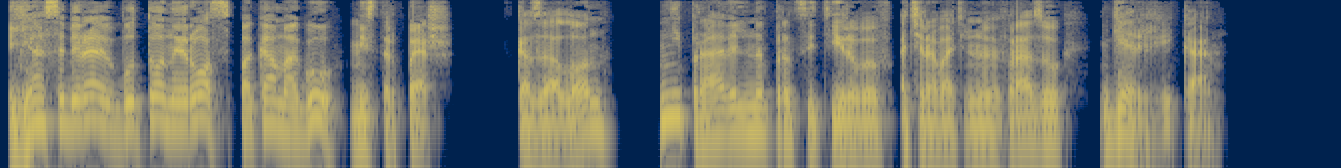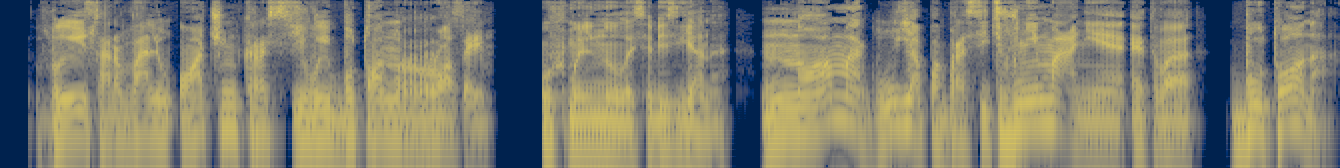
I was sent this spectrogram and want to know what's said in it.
«Я собираю бутоны роз, пока могу, мистер Пэш», сказал он, неправильно процитировав очаровательную фразу Геррика. «Вы сорвали очень красивый бутон розы», ухмыльнулась обезьяна. «Но могу я попросить внимания этого Бутона!»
